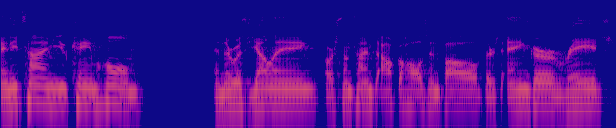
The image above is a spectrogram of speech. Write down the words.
anytime you came home and there was yelling or sometimes alcohol's involved, there's anger, rage,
